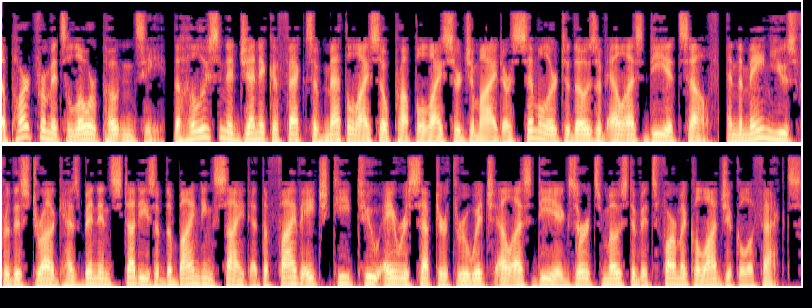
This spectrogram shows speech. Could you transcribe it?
Apart from its lower potency, the hallucinogenic effects of methylisopropyl are similar to those of LSD itself, and the main use for this drug has been in studies of the binding site at the 5-HT2A receptor through which LSD exerts most of its pharmacological effects.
